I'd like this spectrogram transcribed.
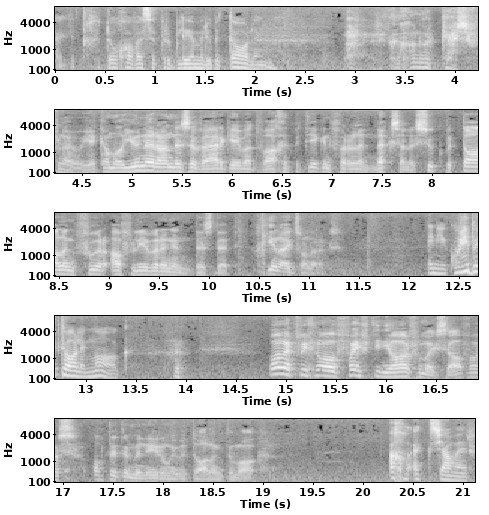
Ek het gedog daar was 'n probleem met die betaling. Dit het gegaan oor cash flow. Jy kan miljoene rande se werk hê wat wag. Dit beteken vir hulle niks. Hulle soek betaling voor aflewering en dis dit. Geen uitsonderings. En jy kon die betaling maak. Wel, ek vlieg nou al 15 jaar vir myself. Was altyd 'n manier om die betaling te maak. Ag, ek jammer.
